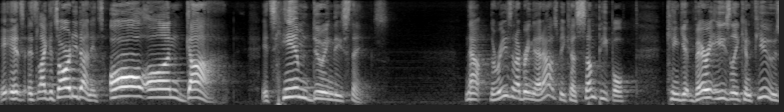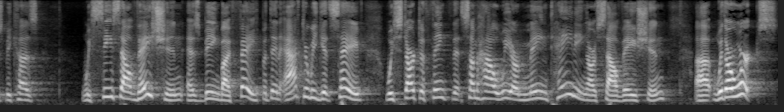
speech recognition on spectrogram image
It's, it's like it's already done. It's all on God. It's Him doing these things. Now, the reason I bring that out is because some people can get very easily confused because we see salvation as being by faith, but then after we get saved, we start to think that somehow we are maintaining our salvation uh, with our works.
